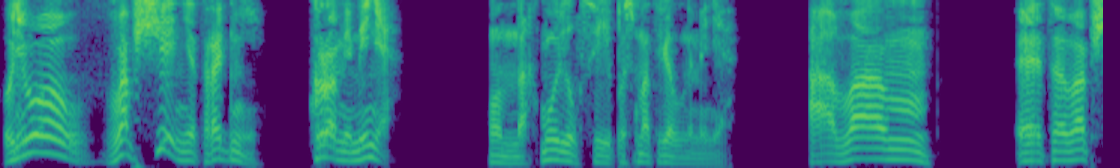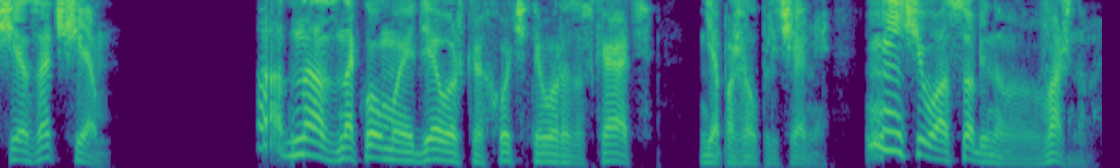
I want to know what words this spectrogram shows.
У него вообще нет родни, кроме меня. Он нахмурился и посмотрел на меня. «А вам это вообще зачем?» «Одна знакомая девушка хочет его разыскать». Я пожал плечами. «Ничего особенного, важного».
